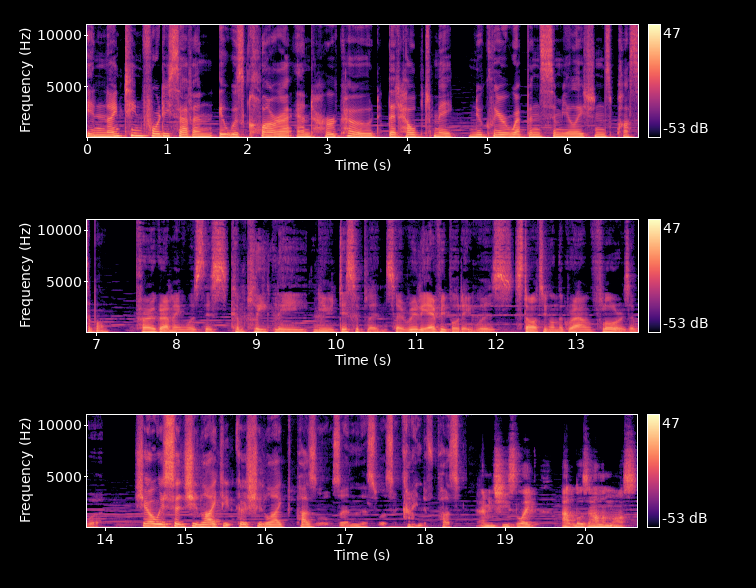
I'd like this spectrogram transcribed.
In 1947, it was Clara and her code that helped make nuclear weapons simulations possible. Programming was this completely new discipline, so really everybody was starting on the ground floor, as it were. She always said she liked it because she liked puzzles, and this was a kind of puzzle. I mean, she's like at Los Alamos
